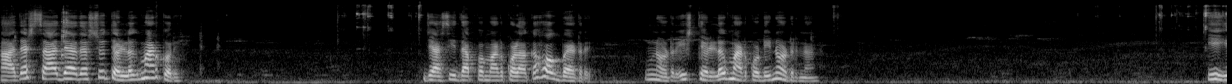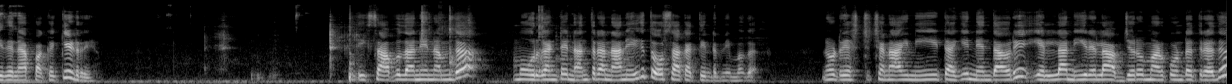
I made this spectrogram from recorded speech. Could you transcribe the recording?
ಆದಷ್ಟು ಸಾಧ್ಯ ಆದಷ್ಟು ತೆಳ್ಳಗೆ ಮಾಡ್ಕೊರಿ. ಜಾಸ್ತಿ ದಪ್ಪ ಮಾಡ್ಕೊಳಕ್ಕೆ ಹೋಗಬೇಡ್ರಿ ನೋಡ್ರಿ ಇಷ್ಟು ತೆಳ್ಳಗೆ ಮಾಡ್ಕೊಡಿ ನೋಡ್ರಿ ನಾನು. ಈಗ ಇದನ್ನು ಪಕ್ಕಕ್ಕೆ ಇಡ್ರಿ. ಈಗ ಸಾಬುದಾನಿ ನಮ್ದು ಮೂರು ಗಂಟೆ ನಂತರ ನಾನು ಈಗ ತೋರ್ಸಾಕತ್ತೀನಿ ರೀ ನಿಮಗೆ. ನೋಡಿರಿ ಎಷ್ಟು ಚೆನ್ನಾಗಿ ನೀಟಾಗಿ ನೆಂದಾವ್ರಿ. ಎಲ್ಲ ನೀರೆಲ್ಲ ಅಬ್ಸರ್ವ್ ಮಾಡ್ಕೊಂಡತ್ರಿ ಅದು.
